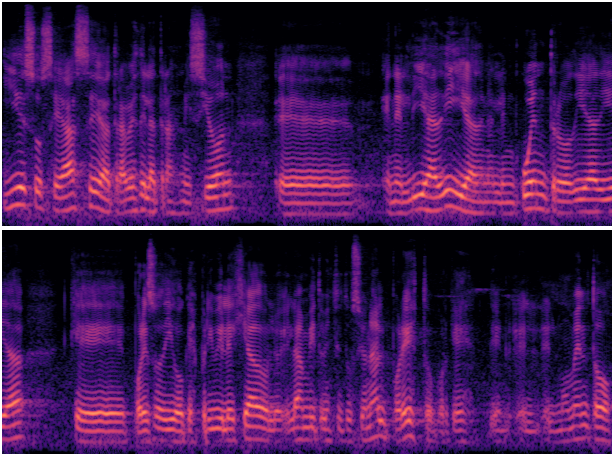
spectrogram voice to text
Y eso se hace a través de la transmisión eh, en el día a día, en el encuentro día a día que por eso digo que es privilegiado el ámbito institucional por esto, porque es el, momento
